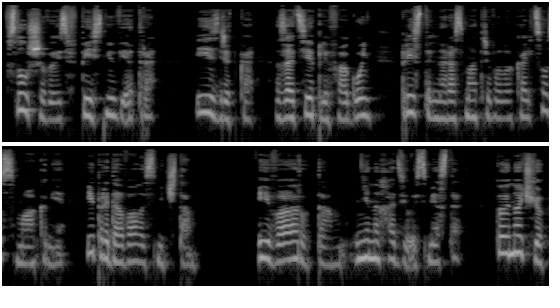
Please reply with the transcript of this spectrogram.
вслушиваясь в песню ветра, и изредка, затеплив огонь, пристально рассматривала кольцо с маками и предавалась мечтам. И Вару там не находилось места. Той ночью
